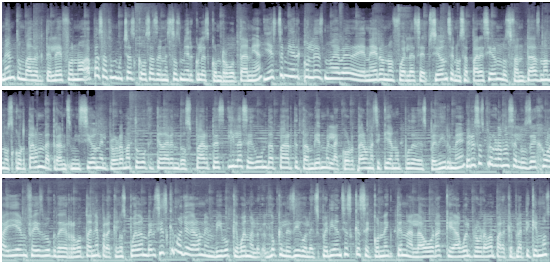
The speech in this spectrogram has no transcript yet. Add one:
me han tumbado el teléfono, ha pasado muchas cosas en estos miércoles con Robotania, y este miércoles 9 de enero no fue la excepción, se nos aparecieron los fantasmas, nos cortaron la transmisión, el programa tuvo que quedar en dos partes, y la segunda parte también me la cortaron, así que ya no pude despedirme, pero esos programas se los dejo ahí en Facebook de Robotania para que los puedan ver, si es que no llegaron en vivo, que bueno, lo que les digo, la experiencia es que se conecten a la hora que hago el programa para que platiquemos,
